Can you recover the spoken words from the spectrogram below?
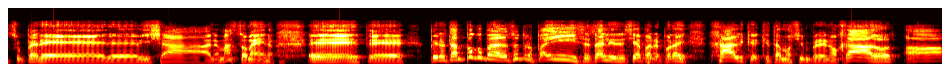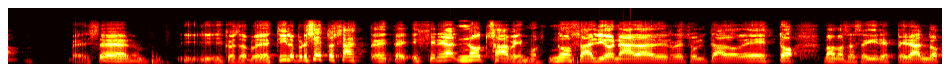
superhéroes, villanos, más o menos. Este, pero tampoco para los otros países. Alguien decía por, ahí, Hulk, que, estamos siempre enojados. Ah, puede ser, y, cosas por el estilo, pero ya esto ya, este, en general no sabemos, no salió nada del resultado de esto, vamos a seguir esperando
